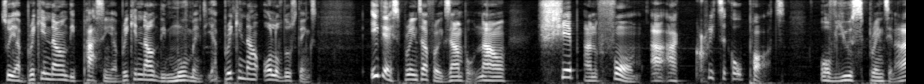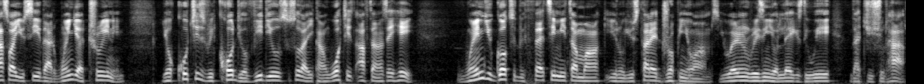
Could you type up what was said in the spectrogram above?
So you're breaking down the passing, you're breaking down the movement, you're breaking down all of those things. If you're a sprinter, for example, now shape and form are a critical part of you sprinting. And that's why you see that when you're training, your coaches record your videos so that you can watch it after and say, hey, when you got to the 30 meter mark, you know, you started dropping your arms. You weren't raising your legs the way that you should have.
